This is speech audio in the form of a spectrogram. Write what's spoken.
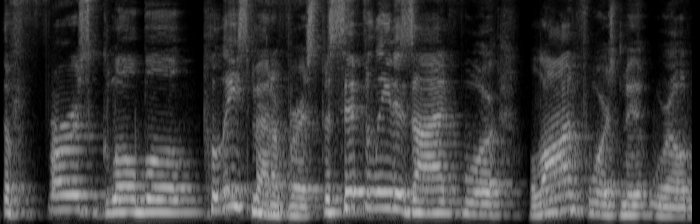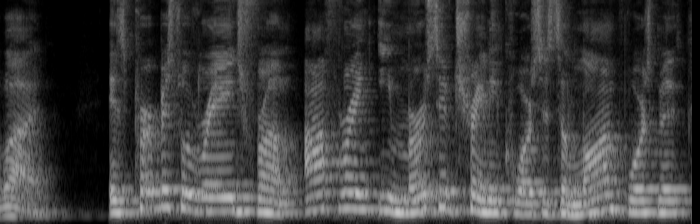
the first global police metaverse, specifically designed for law enforcement worldwide. Its purpose will range from offering immersive training courses to law enforcement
